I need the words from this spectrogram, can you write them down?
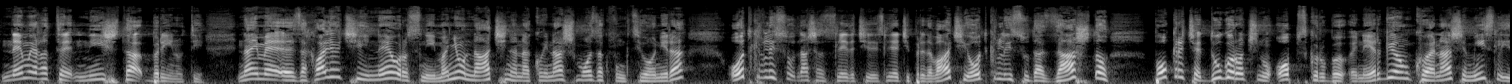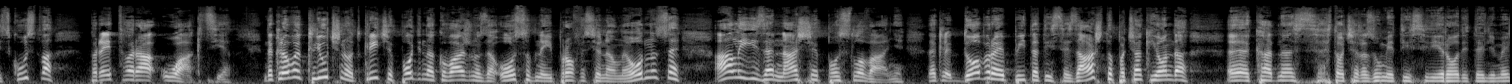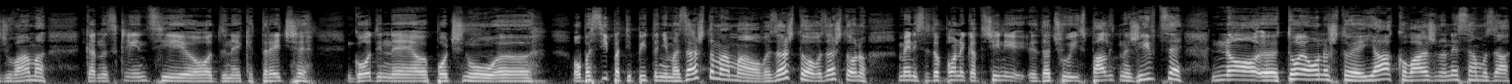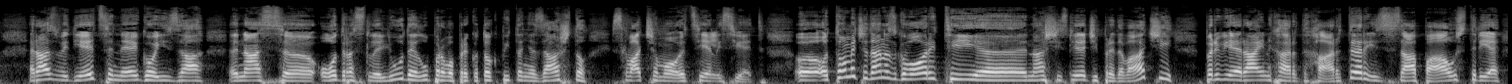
ne morate ništa brinuti. Naime, e, zahvaljujući neurosnimanju načina na koji naš mozak funkcionira, otkrili su, naša sljedeći, sljedeći predavači, otkrili su da zašto pokreće dugoročnu opskrbu energijom koja naše misli i iskustva pretvara u akcije. Dakle, ovo je ključno otkriće podjednako važno za osobne i profesionalne odnose, ali i za naše poslovanje. Dakle, dobro je pitati se zašto, pa čak i onda e, kad nas, to će razumjeti svi roditelji među vama, kad nas klinci od neke treće godine počnu e, obasipati pitanjima zašto mama ovo, zašto ovo, zašto ono. Meni se to ponekad čini da ću ispaliti na živce, no e, to je ono što je jako važno ne samo za razvoj djece, nego i za nas e, odrasle ljude, jer upravo preko tog pitanja zašto shvaćamo cijeli svijet. E, o tome će danas govoriti naši sljedeći predavači. Prvi je Reinhard Harter iz SAPA Austrije,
